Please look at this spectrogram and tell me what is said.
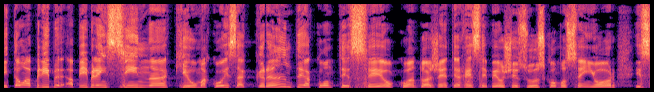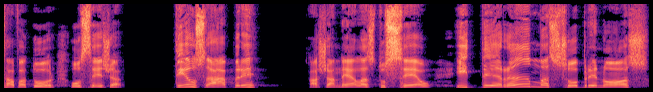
Então a Bíblia, a Bíblia ensina que uma coisa grande aconteceu quando a gente recebeu Jesus como Senhor e Salvador. Ou seja, Deus abre as janelas do céu e derrama sobre nós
